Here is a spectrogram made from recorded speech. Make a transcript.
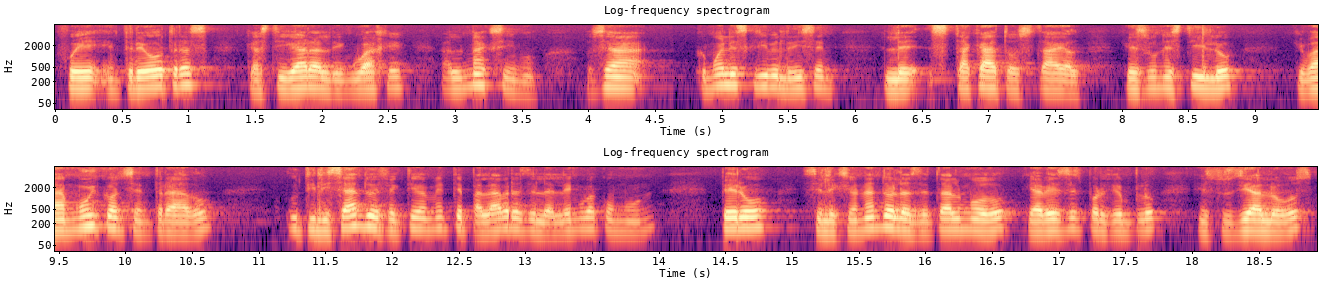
fue, entre otras, castigar al lenguaje al máximo. O sea, como él escribe, le dicen le staccato style, que es un estilo que va muy concentrado, utilizando efectivamente palabras de la lengua común, pero seleccionándolas de tal modo que a veces, por ejemplo, en sus diálogos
